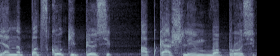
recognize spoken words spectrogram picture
Я на подскоке песик, обкашляем вопросик.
